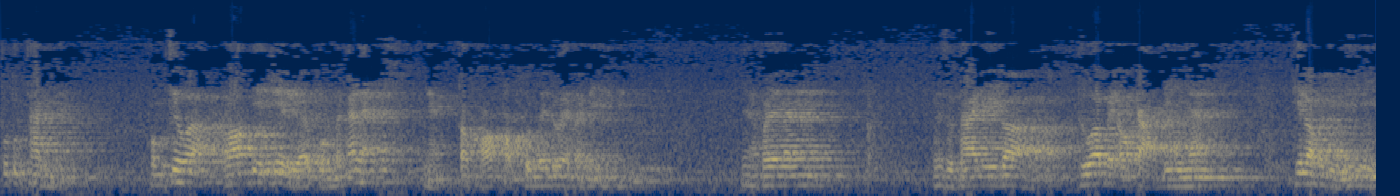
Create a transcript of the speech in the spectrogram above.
ทุกทุกท่านผมเชื่อว่าพร้อมที่จะช่วยเหลือผมเหมือนกันแหละเนี่ยต้องขอขอบคุณไปด้วยตอนนี้เพราะฉะนั้นในสุดท้ายนี้ก็ถือว่าเป็นโอกาสดีนะ ที่เรามาอยู่ที่นี่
